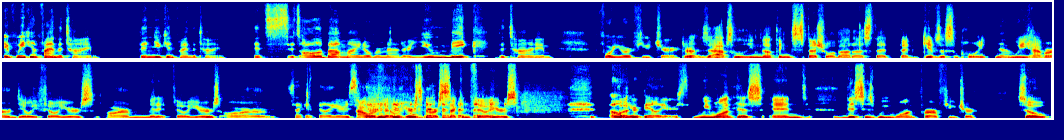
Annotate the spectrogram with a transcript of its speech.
if we can find the time then you can find the time. It's it's all about mind over matter. You make the time for your future. There's absolutely nothing special about us that that gives us a point. No. we have our daily failures our minute failures our second failures. our failures our second failures own but- your failures. we want this and this is we want for our future. So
